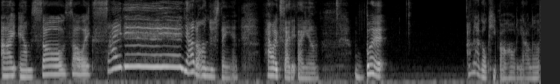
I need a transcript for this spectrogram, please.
I am so, so excited. Y'all don't understand how excited I am. But I'm not going to keep on holding y'all up.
